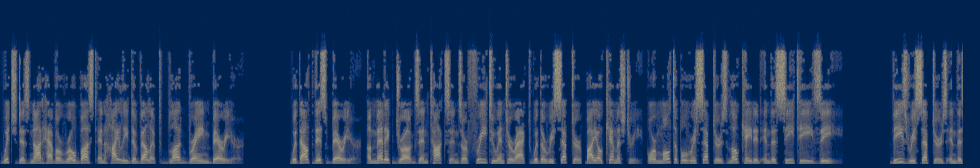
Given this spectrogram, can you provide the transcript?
which does not have a robust and highly developed blood-brain barrier. Without this barrier, emetic drugs and toxins are free to interact with a receptor biochemistry, or multiple receptors located in the CTZ. These receptors in the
